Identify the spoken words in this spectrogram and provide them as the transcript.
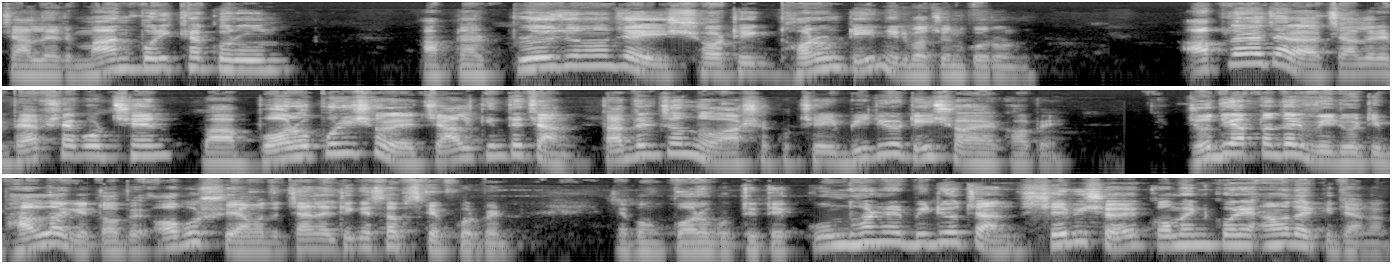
চালের মান পরীক্ষা করুন, আপনার প্রয়োজন অনুযায়ী সঠিক ধরনটি নির্বাচন করুন। আপনারা যারা চালের ব্যবসা করছেন বা বড় পরিসরে চাল কিনতে চান, তাদের জন্য আশা করছি এই ভিডিওটি সহায়ক হবে। যদি আপনাদের ভিডিওটি ভালো লাগে, তবে অবশ্যই আমাদের চ্যানেলটিকে সাবস্ক্রাইব করবেন। এবং পরবর্তীতে কোন ধরনের ভিডিও চান সে বিষয়ে কমেন্ট করে আমাদেরকে জানান।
